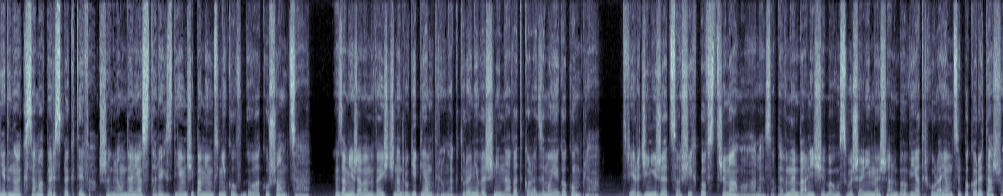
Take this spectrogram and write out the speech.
Jednak sama perspektywa przeglądania starych zdjęć i pamiętników była kusząca. Zamierzałem wejść na drugie piętro, na które nie weszli nawet koledzy mojego kumpla. Twierdzili, że coś ich powstrzymało, ale zapewne bali się, bo usłyszeli mysz albo wiatr hulający po korytarzu.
